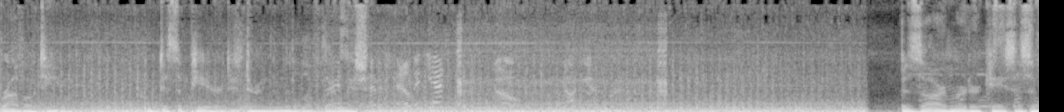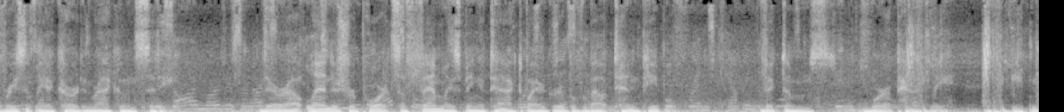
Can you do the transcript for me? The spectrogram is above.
Bravo Team, who disappeared during the middle of their mission. Haven't found it yet? No, not yet, Brad. Bizarre murder cases have recently occurred in Raccoon City. There are outlandish reports of families being attacked by a group of about 10 people. Victims were apparently eaten.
